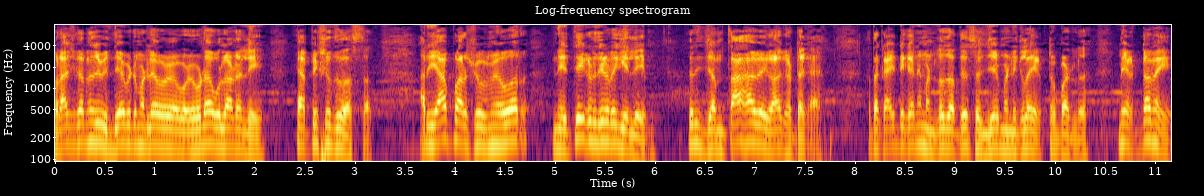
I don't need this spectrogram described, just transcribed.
राजकारणाचं विद्यापीठ म्हटल्यावर एवढ्या उलाढाले हे अपेक्षितच असतात. आणि या पार्श्वभूमीवर नेते इकडे तिकडे गेले. तरी जनता हा वेगळा घटक आहे. आता काही ठिकाणी म्हटलं जाते संजय मंडिकला एकटं पाडलं. मी एकटा नाही.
